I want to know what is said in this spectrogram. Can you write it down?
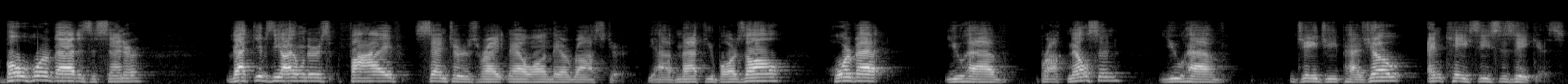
Bo Horvat is a center. That gives the Islanders five centers right now on their roster. You have Matthew Barzal, Horvat, you have Brock Nelson, you have JG Pageau, and Casey Cizikas.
